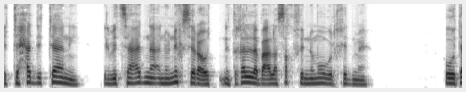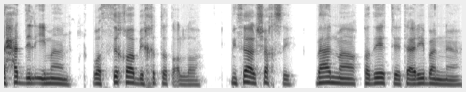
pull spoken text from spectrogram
التحدي الثاني اللي بتساعدنا أنه نكسر أو نتغلب على سقف النمو والخدمة هو تحدي الإيمان والثقة بخطة الله. مثال شخصي بعد ما قضيت تقريبا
